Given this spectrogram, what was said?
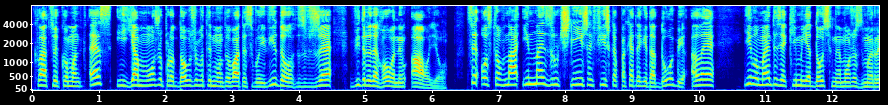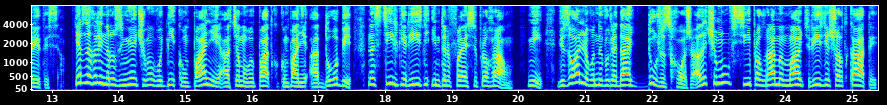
клацаю Command S, і я можу продовжувати монтувати свої відео з вже відредагованим аудіо. Це основна і найзручніша фішка пакета від Adobe, але є моменти, з якими я досі не можу змиритися. Я взагалі не розумію, чому в одній компанії, а в цьому випадку компанії Adobe, настільки різні інтерфейси програм. Ні, візуально вони виглядають дуже схоже, але чому всі програми мають різні шорткати?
